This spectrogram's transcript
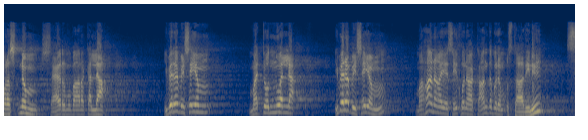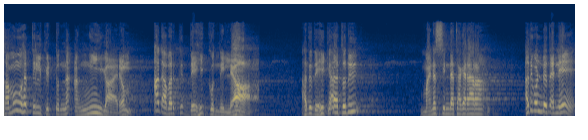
പ്രശ്നം ഷെയർ മുബാറക്കല്ല. ഇവരെ വിഷയം മറ്റൊന്നുമല്ല. ഇവരെ വിഷയം മഹാനായ ശൈഖുന കാന്തപുരം ഉസ്താദിന് സമൂഹത്തിൽ കിട്ടുന്ന അംഗീകാരം. അതവർക്ക് ദഹിക്കുന്നില്ല. അത് ദഹിക്കാത്തത് മനസ്സിന്റെ തകരാറാണ്. അതുകൊണ്ട് തന്നെ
